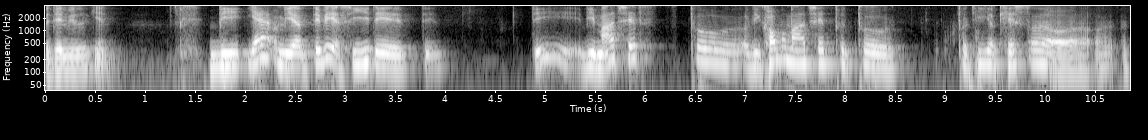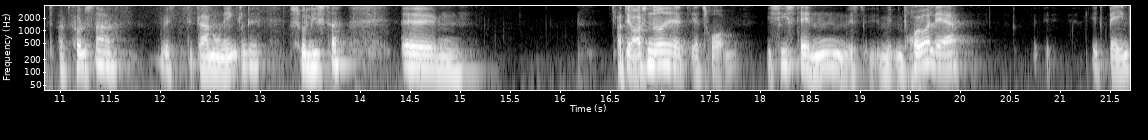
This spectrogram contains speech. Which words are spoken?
med dem, I udgiver. Vi, ja, det vil jeg sige, det, det, det, vi er meget tæt på, og vi kommer meget tæt på, på, på de orkestre og, og, og kunstnere, hvis der er nogle enkelte solister. Øhm, og det er også noget, jeg, jeg tror, i sidste ende, hvis man prøver at lære et band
